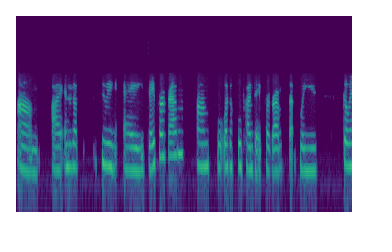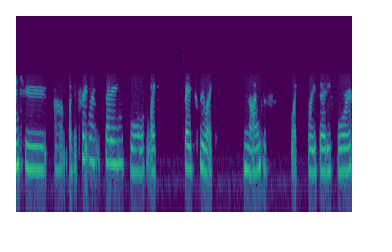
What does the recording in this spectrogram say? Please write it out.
Um, I ended up doing a day program, um, for, like a full time day program. So that's where you go into um, like a treatment setting for like basically like nine to like three thirty, four ish,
